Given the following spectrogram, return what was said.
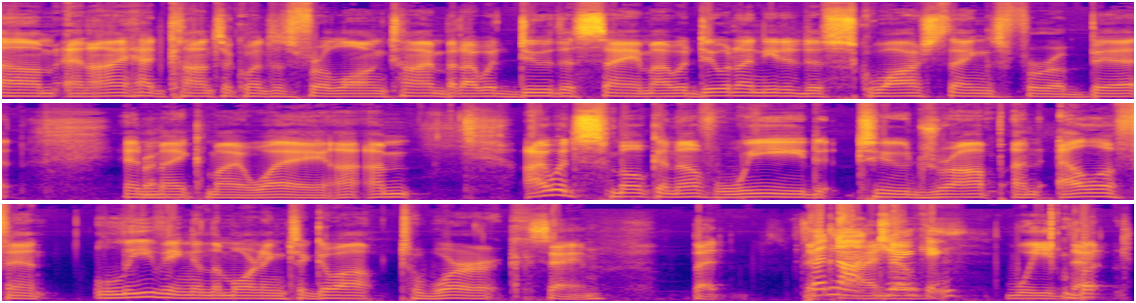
Um, and I had consequences for a long time, but I would do the same. I would do what I needed to squash things for a bit and make my way. I, I'm, I would smoke enough weed to drop an elephant leaving in the morning to go out to work. Same, but But not drinking. Of weed that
